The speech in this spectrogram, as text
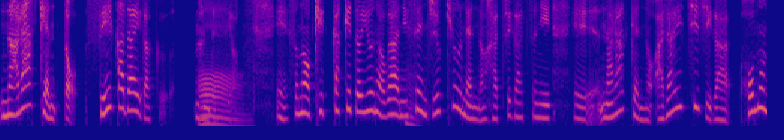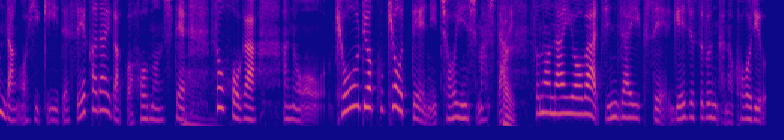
奈良県と清華大学なんですよ。えーそのきっかけというのが2019年の8月に、えー奈良県の新井知事が訪問団を率いて清華大学を訪問して、双方があの協力協定に調印しました。はい。その内容は人材育成、芸術文化の交流、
